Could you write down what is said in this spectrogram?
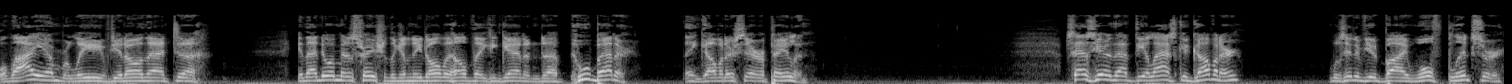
Well, I am relieved, you know, that uh, in that new administration, they're going to need all the help they can get. And uh, who better than Governor Sarah Palin? Says here that the Alaska governor was interviewed by Wolf Blitzer,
